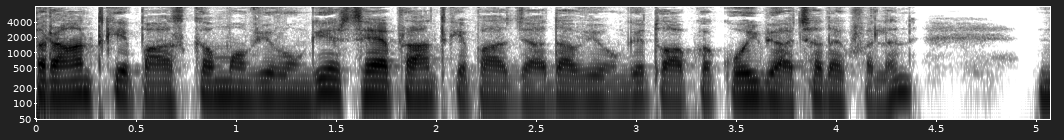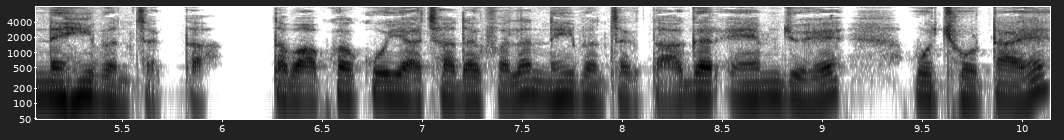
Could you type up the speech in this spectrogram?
प्रांत के पास कम अवयव होंगे सह प्रांत के पास ज़्यादा अवयव होंगे तो आपका कोई भी आच्छादक फलन नहीं बन सकता। तब आपका कोई आच्छादक फलन नहीं बन सकता। अगर एम जो है, वो छोटा है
